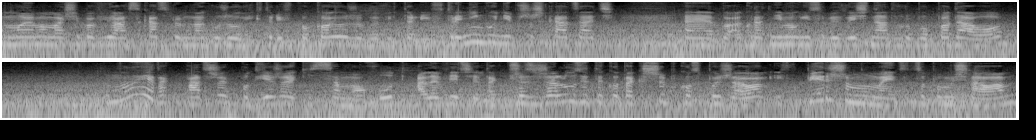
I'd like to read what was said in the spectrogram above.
moja mama się bawiła z Kacprem na górze u Wiktorii w pokoju, żeby Wiktorii w treningu nie przeszkadzać, e, bo akurat nie mogli sobie wyjść na dwór, bo padało. No ja tak patrzę, podjeżdża jakiś samochód, ale wiecie, tak przez żaluzję tylko tak szybko spojrzałam i w pierwszym momencie, co pomyślałam,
